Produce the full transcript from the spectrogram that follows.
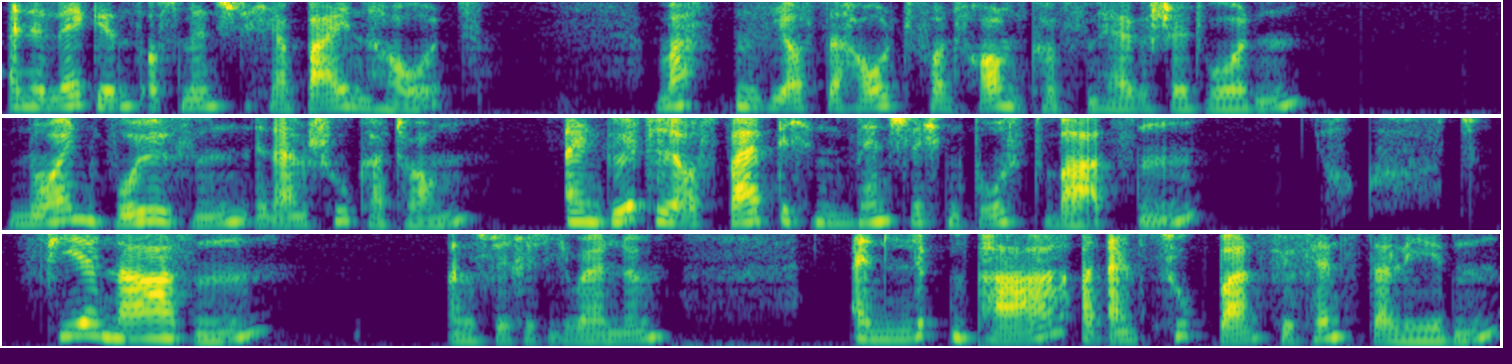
eine Leggings aus menschlicher Beinhaut, Masken, die aus der Haut von Frauenköpfen hergestellt wurden, neun Vulven in einem Schuhkarton, ein Gürtel aus weiblichen menschlichen Brustwarzen, oh Gott, vier Nasen, also das wäre richtig random, ein Lippenpaar an einem Zugband für Fensterläden,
